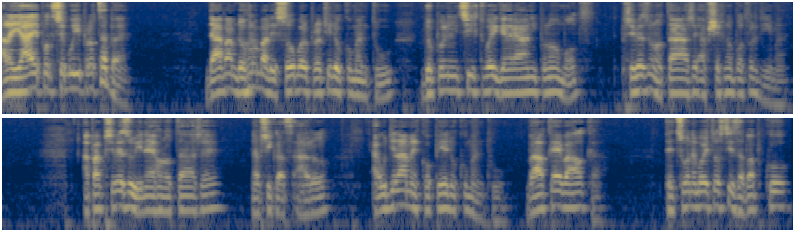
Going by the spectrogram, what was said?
Ale já je potřebuji pro tebe. Dávám dohromady soubor protidokumentů, doplňujících tvoji generální plnou moc, přivezu notáře a všechno potvrdíme. A pak přivezu jiného notáře, například z Arl, a uděláme kopie dokumentů. Válka je válka. Teď jsou nemovitosti za babku,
